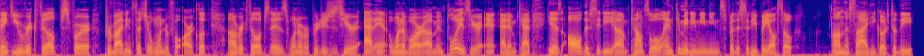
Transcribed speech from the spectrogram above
Thank you, Rick Philips, for providing such a wonderful art clip. Uh, Rick Philips is one of our producers here at one of our um, employees here at, at, MCAT. He does all the city um, council and committee meetings for the city, but he also on the side he goes to the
